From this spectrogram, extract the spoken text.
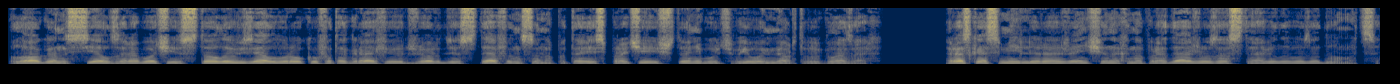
Логан сел за рабочий стол и взял в руку фотографию Джорди Стефенсона, пытаясь прочесть что-нибудь в его мертвых глазах. Рассказ Миллера о женщинах на продажу заставил его задуматься.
